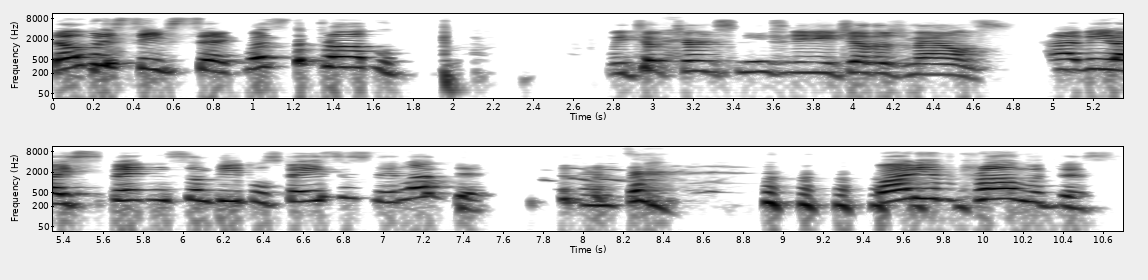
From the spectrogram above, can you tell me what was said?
Nobody seems sick. What's the problem? We took turns sneezing in each other's mouths. I mean, I spit in some people's faces. They loved it. Why do you have a problem with this?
